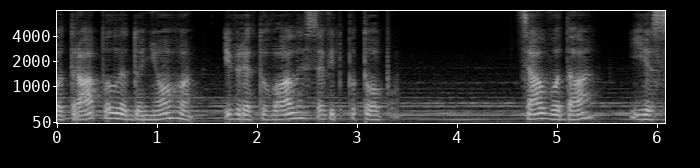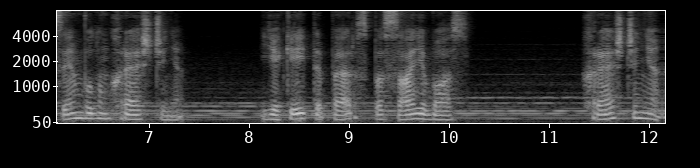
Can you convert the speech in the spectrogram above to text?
потрапили до нього і врятувалися від потопу. Ця вода є символом хрещення який тепер спасає вас. Хрещення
